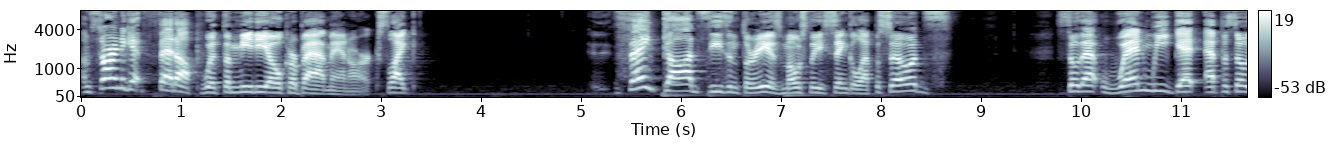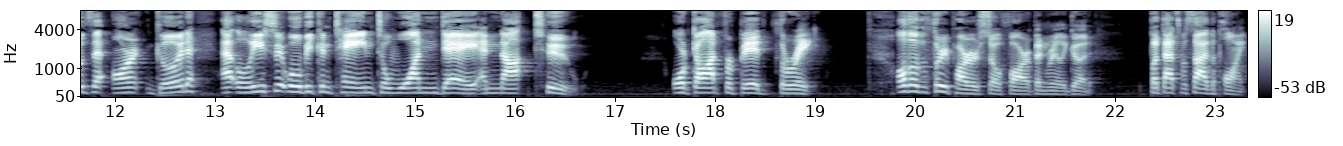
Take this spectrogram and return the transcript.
I'm starting to get fed up with the mediocre Batman arcs. Like, thank God season 3 is mostly single episodes so that when we get episodes that aren't good, at least it will be contained to one day and not two. Or, God forbid, three. Although the three parters so far have been really good. But that's beside the point.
